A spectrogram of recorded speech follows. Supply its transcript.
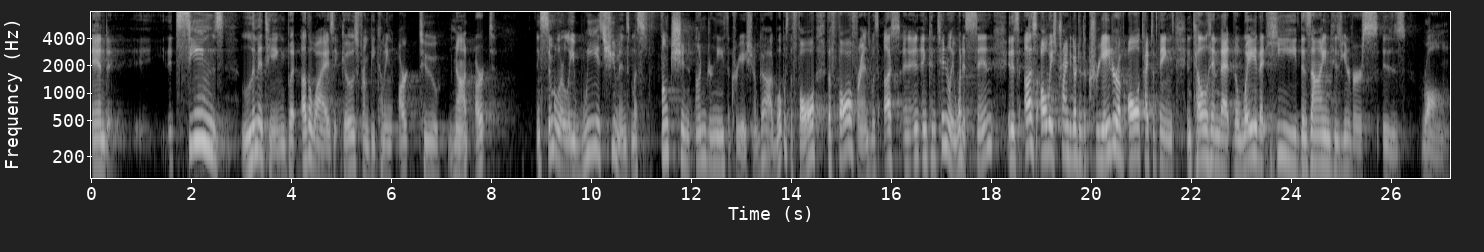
And it seems limiting, but otherwise it goes from becoming art to not art. And similarly, we as humans must function underneath the creation of God. What was the fall? The fall, friends, was us, and, and, and, continually, what is sin? It is us always trying to go to the creator of all types of things and tell him that the way that he designed his universe is wrong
